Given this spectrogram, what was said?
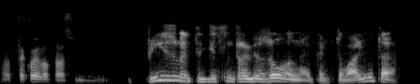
Вот такой вопрос. Призм – это децентрализованная криптовалюта,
